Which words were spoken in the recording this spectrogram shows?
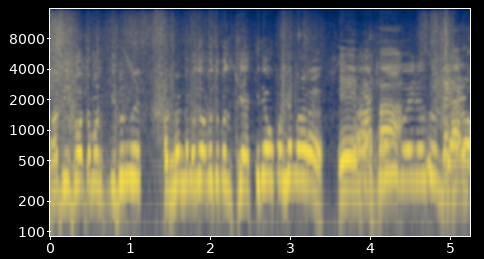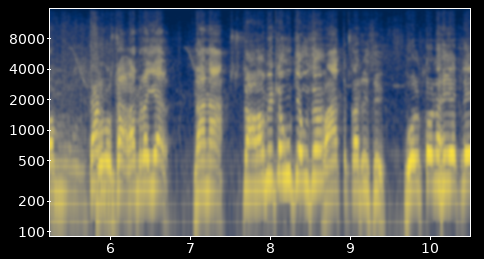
ભાભી જો તમને કીધું ને મેં. તો બધું આ બધું ફેંકી દેવું પડશે મારે. એ યાર, મેઠા હું જોઈ રહ્યો છું, યાર, ડકાઈ. આમ થોડું ઢાળામ રહી યાર. ના ના. ઢાળામ એટલે હું કેવું છે? વાત કરી છે. બોલતો નહીં એટલે.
